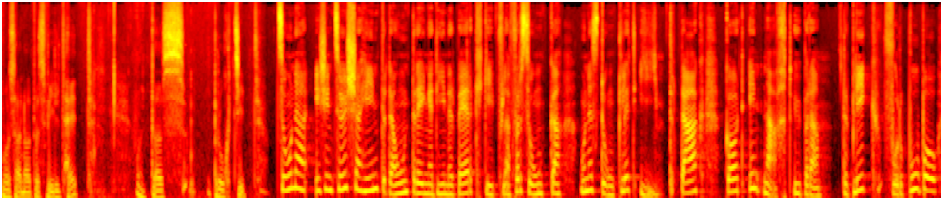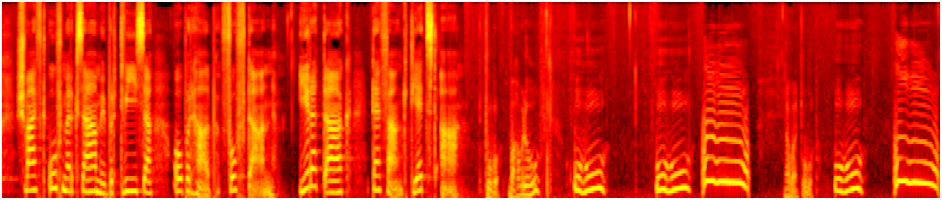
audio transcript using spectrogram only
wo es auch noch das Wild hat. Und das braucht Zeit. Die Sonne ist inzwischen hinter den Unterengadiner Berggipfeln versunken und es dunkelt ein. Der Tag geht in die Nacht über. Der Blick vor Bubo schweift aufmerksam über die Wiese oberhalb von Ftan. Ihr Tag, der fängt jetzt an. Bubo, machen wir Uhu. Uhu. Uhu. Uhu. Nochmal, Bubu. Uhu. Uhu.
